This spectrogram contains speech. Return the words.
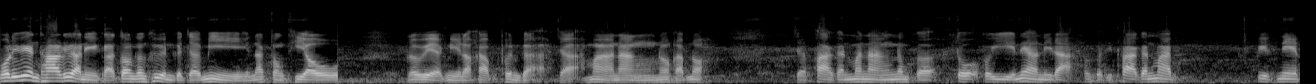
บริเวณท่าเรือนี่ก็ตอนกลางคืนก็จะมีนักท่องเที่ยวระแวกนี่แหละครับ เพื่อนก็จะมานั่งเนาะครับเนาะจะพากันมานั่งน้ำก็โต๊ะเก้าอี้แนวนี่ละเพื่อนก็สิพากันมา ปิกเนต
